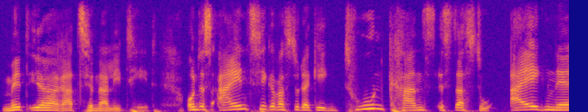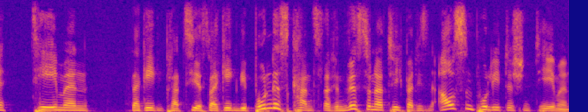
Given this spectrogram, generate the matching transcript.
mit ihrer Rationalität. Und das Einzige, was du dagegen tun kannst, ist, dass du eigene Themen dagegen platzierst, weil gegen die Bundeskanzlerin wirst du natürlich bei diesen außenpolitischen Themen,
